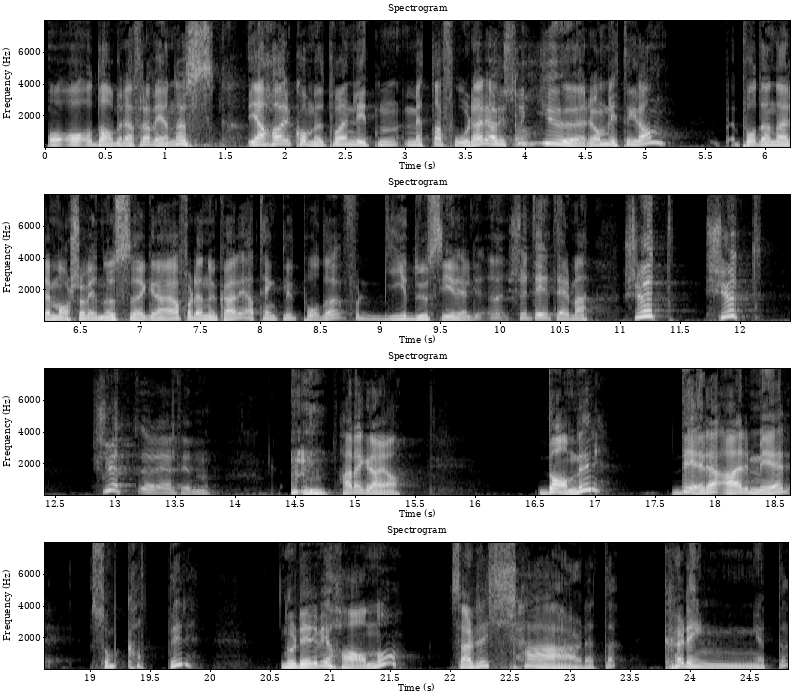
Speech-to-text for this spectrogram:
og, og, og damer er fra Venus. Jeg har kommet på en liten metafor der. Jeg har lyst til å gjøre om lite grann på den der Mars og Venus-greia for denne uka her. Jeg har tenkt litt på det fordi du sier hele tiden «Øh, Slutt å irritere meg! Slutt! Slutt! Slutt! hele tiden. Her er greia. Damer, dere er mer som katter. Når dere vil ha noe, så er dere kjælete, klengete,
